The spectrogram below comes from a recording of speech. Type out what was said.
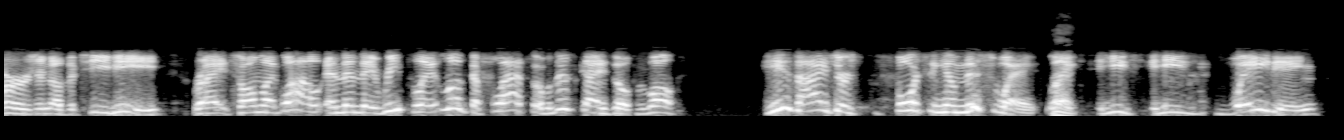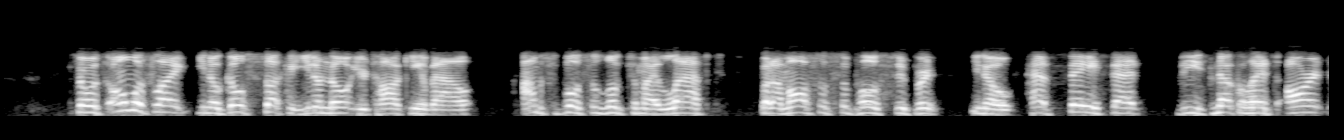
version of the TV, right? So I'm like, wow, and then they replay it. Look, the flat's open. This guy's open. Well, his eyes are forcing him this way. Like he's he's waiting. So it's almost like you know, go suck it. You don't know what you're talking about. I'm supposed to look to my left, but I'm also supposed to, you know, have faith that these knuckleheads aren't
